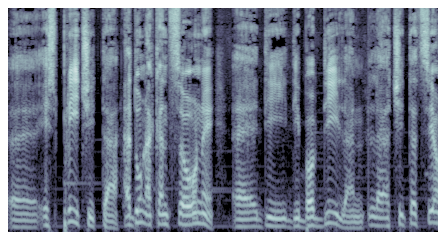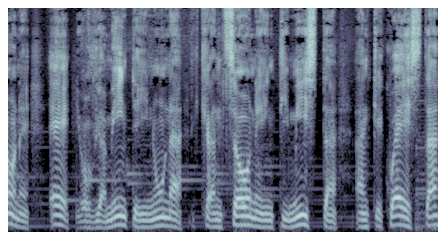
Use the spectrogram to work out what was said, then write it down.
eh, esplicita ad una canzone eh, di, di Bob Dylan. La citazione è ovviamente in una canzone intimista anche questa,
